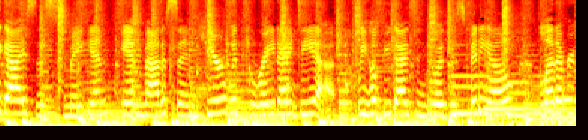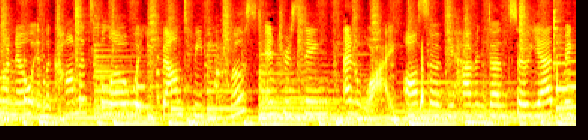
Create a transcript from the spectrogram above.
Hey guys, this is Megan and Madison here with Great Idea. We hope you guys enjoyed this video. Let everyone know in the comments below what you found to be the most interesting and why. Also, if you haven't done so yet, make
